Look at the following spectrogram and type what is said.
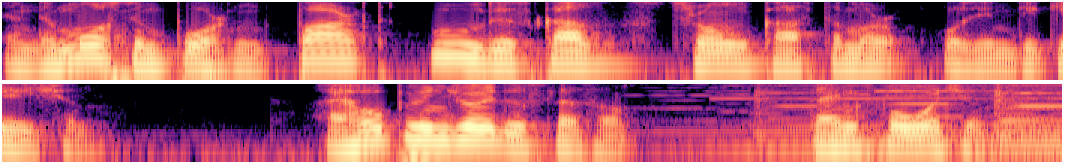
and the most important part, we will discuss strong customer authentication. I hope you enjoyed this lesson. Thanks for watching.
